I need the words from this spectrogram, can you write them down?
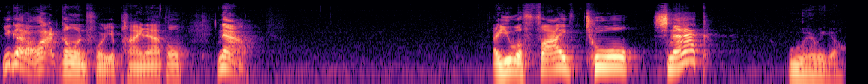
you got a lot going for you, pineapple. Now, are you a five tool snack? Ooh, here we go.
